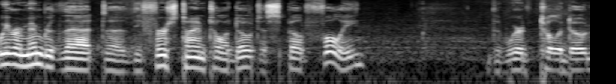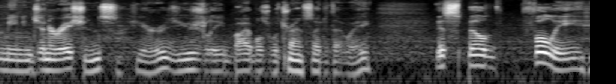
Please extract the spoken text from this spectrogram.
We remember that uh, the first time Toledot is spelled fully, the word Toledot meaning generations here, usually Bibles will translate it that way, it's spelled fully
